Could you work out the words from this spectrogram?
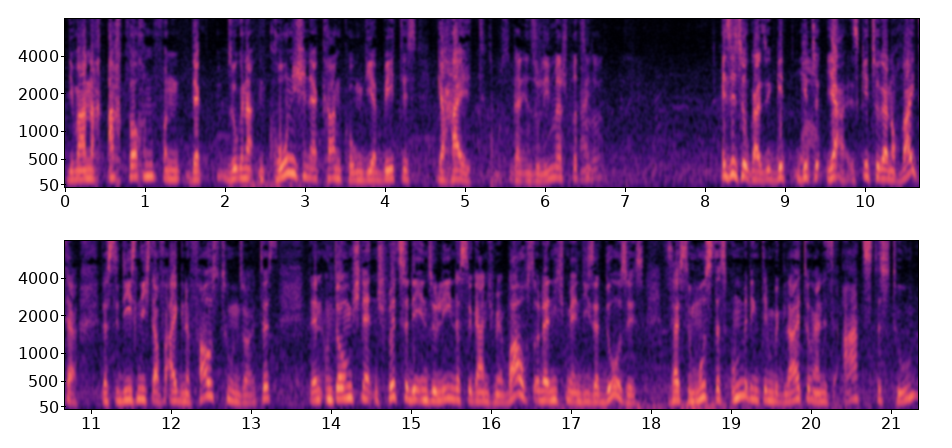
Die waren nach acht Wochen von der sogenannten chronischen Erkrankung Diabetes geheilt. Sie mussten kein Insulin mehr spritzen? Nein. Es ist sogar, es geht, wow. geht, ja, es geht sogar noch weiter, dass du dies nicht auf eigene Faust tun solltest, denn unter Umständen spritzt du dir Insulin, das du gar nicht mehr brauchst oder nicht mehr in dieser Dosis. Das heißt, du musst das unbedingt in Begleitung eines Arztes tun,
